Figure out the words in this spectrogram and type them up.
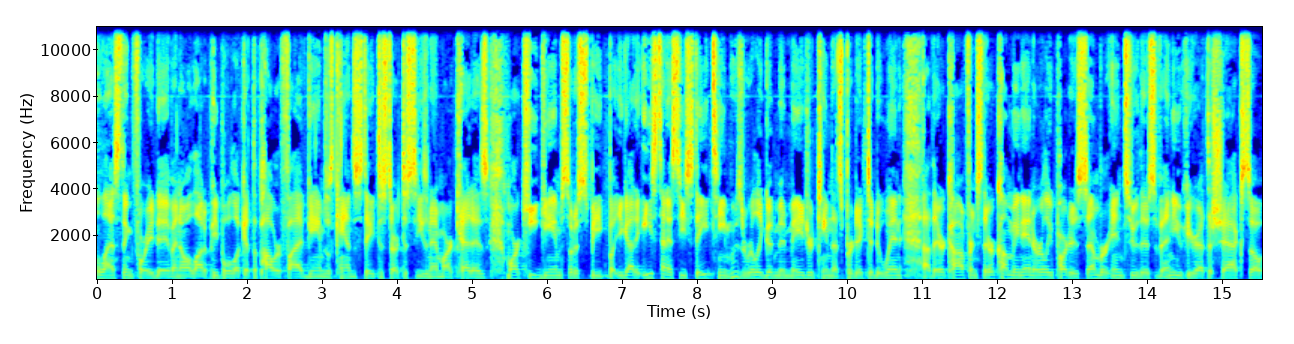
Last thing for you, Dave. I know a lot of people look at the Power Five games with Kansas State to start the season and Marquette as marquee games, so to speak. But you got an East Tennessee State team who's a really good mid-major team that's predicted to win uh, their conference. They're coming in early part of December into this venue here at the Shack. So,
